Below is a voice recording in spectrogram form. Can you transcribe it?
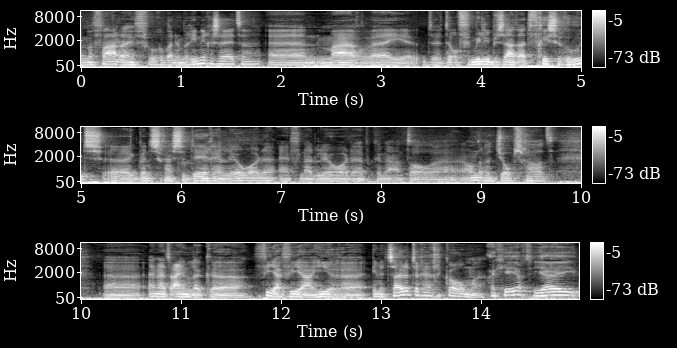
mijn vader heeft vroeger bij de marine gezeten. En, maar wij, de, de familie bestaat uit Friese roots. Eh, ik ben dus gaan studeren in Leeuwarden. En vanuit Leeuwarden heb ik een aantal eh, andere jobs gehad. Eh, en uiteindelijk eh, via via hier eh, in het zuiden terechtgekomen. En Geert, jij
